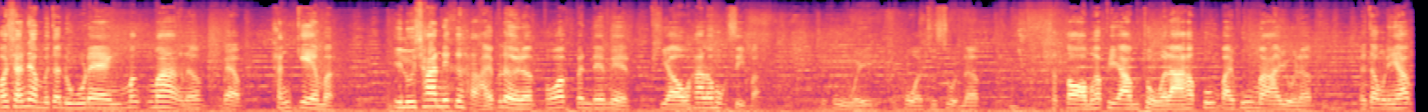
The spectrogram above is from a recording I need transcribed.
เพราะฉะนั้นเนี่ยมันจะดูแรงมากๆนะแบบทั้งเกมอะอิลูชันนี่คือหายไปเลยนะเพราะว่าเป็นเดเมจเพียว560อะโอ้โหโหดสุดๆนะ สตอมครับพยายามถ่วงเวลาครับพุ่งไปพุ่งมาอยู่นะครับแล้วจังหวะนี้ครับ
